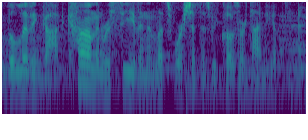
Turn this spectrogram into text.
of the living God. Come and receive, and then let's worship as we close our time together today.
